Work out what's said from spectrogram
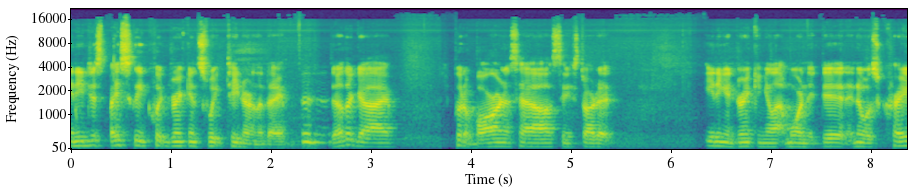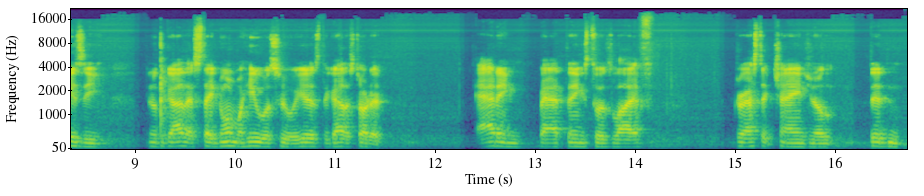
and he just basically quit drinking sweet tea during the day. Mm-hmm. The other guy he put a bar in his house and he started eating and drinking a lot more than he did, and it was crazy. You know, the guy that stayed normal, he was who he is. The guy that started adding bad things to his life, drastic change. You know, didn't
